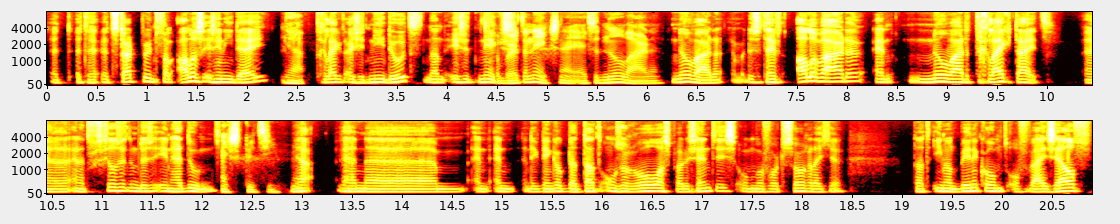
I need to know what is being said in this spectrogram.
het, het, het startpunt van alles is een idee. Ja. Tegelijkertijd als je het niet doet, dan is het niks. Gebeurt er niks. Nee, heeft het nul waarde. Nul waarde. Dus het heeft alle waarden en nul waarde tegelijkertijd. En het verschil zit hem dus in het doen. Executie. Ja. En, ehm, en, en, en ik denk ook dat dat onze rol als producent is om ervoor te zorgen dat je dat iemand binnenkomt of wij zelf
